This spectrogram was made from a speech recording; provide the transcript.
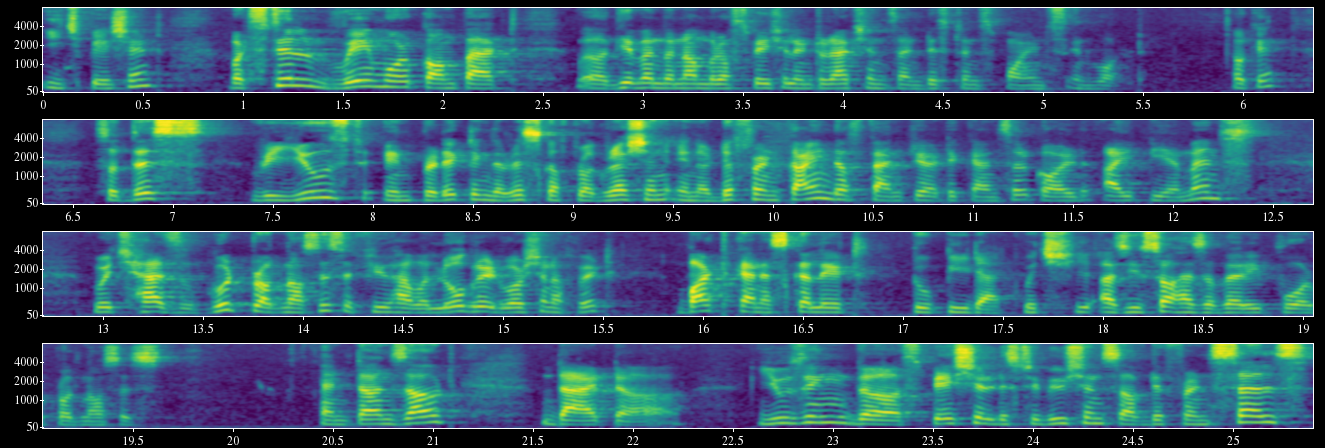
each patient, but still way more compact uh, given the number of spatial interactions and distance points involved. Okay, so this we used in predicting the risk of progression in a different kind of pancreatic cancer called IPMNs, which has good prognosis if you have a low-grade version of it, but can escalate to PDAC, which, as you saw, has a very poor prognosis. And turns out that uh, using the spatial distributions of different cells,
